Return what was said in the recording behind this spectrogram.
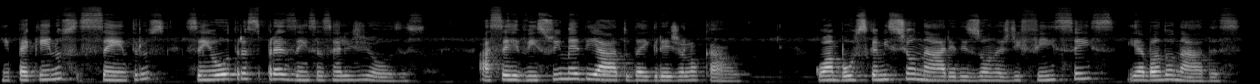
em pequenos centros sem outras presenças religiosas, a serviço imediato da igreja local, com a busca missionária de zonas difíceis e abandonadas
